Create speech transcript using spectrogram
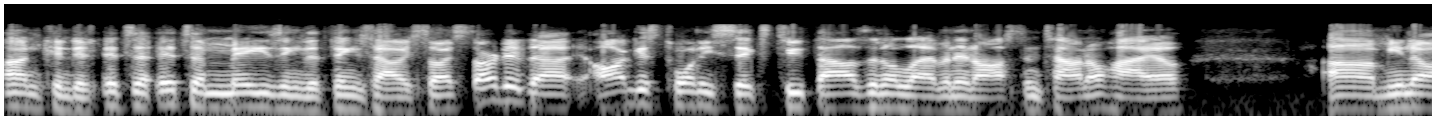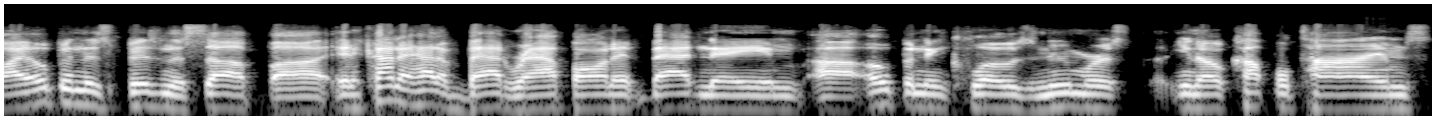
unconditional. It's a, it's amazing the things how he. So I started uh, August 26, 2011, in Austintown, Ohio. Um, you know, I opened this business up. Uh, it kind of had a bad rap on it, bad name. Uh, opened and closed numerous, you know, a couple times.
